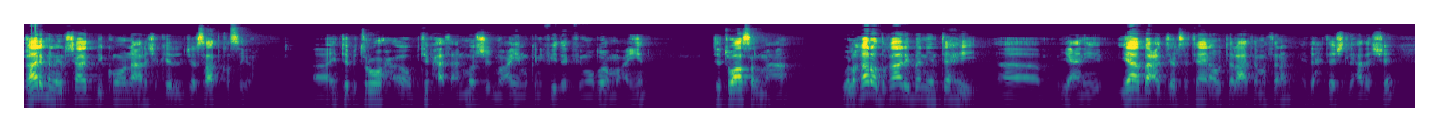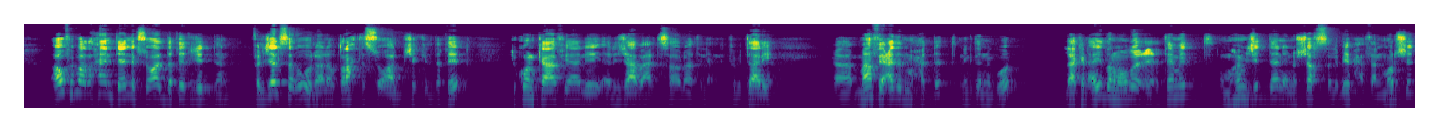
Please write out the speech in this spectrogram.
غالبا الإرشاد بيكون على شكل جلسات قصيرة. أنت بتروح أو بتبحث عن مرشد معين ممكن يفيدك في موضوع معين تتواصل معه والغرض غالبا ينتهي يعني يا بعد جلستين أو ثلاثة مثلا إذا احتجت لهذا الشيء أو في بعض الأحيان أنت عندك سؤال دقيق جدا في الجلسة الأولى لو طرحت السؤال بشكل دقيق تكون كافية للإجابة على التساؤلات اللي عندك. فبالتالي ما في عدد محدد نقدر نقول لكن أيضا الموضوع يعتمد ومهم جدا إنه الشخص اللي بيبحث عن مرشد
